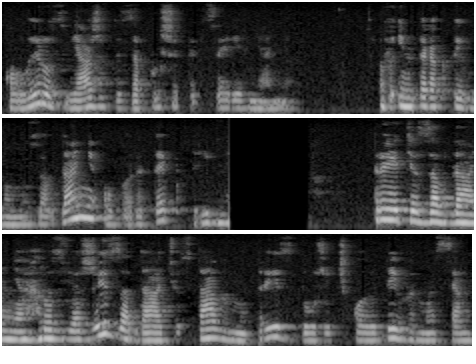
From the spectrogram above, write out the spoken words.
Коли розв'яжете, запишете це рівняння. В інтерактивному завданні оберете потрібний. Третє завдання. Розв'яжи задачу. Ставимо 3 з дужечкою. Дивимося.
